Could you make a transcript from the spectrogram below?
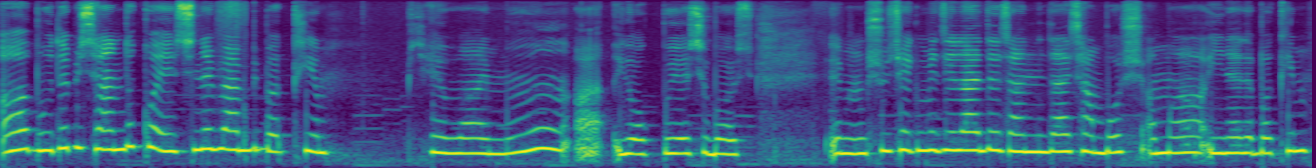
Aa burada bir sandık var. İçine ben bir bakayım. Şey var mı? Aa, yok bu yaşı boş. Şu çekmecelerde zannedersem boş ama yine de bakayım.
